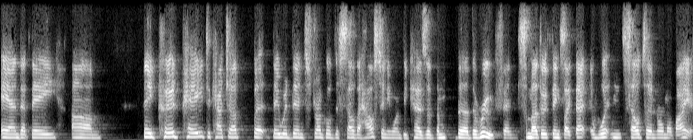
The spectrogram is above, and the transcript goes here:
and that they, um, they could pay to catch up, but they would then struggle to sell the house to anyone because of the, the, the roof and some other things like that. It wouldn't sell to a normal buyer.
